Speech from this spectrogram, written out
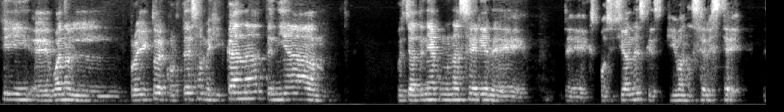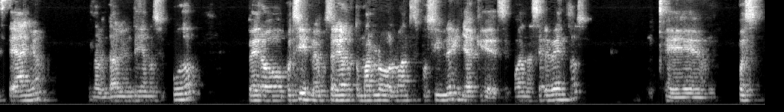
Sí, eh, bueno, el proyecto de Corteza Mexicana tenía, pues ya tenía como una serie de, exposiciones que, iban a hacer este, este año. Lamentablemente ya no se pudo, pero pues sí, me gustaría retomarlo lo antes posible, ya que se puedan hacer eventos. Eh, pues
